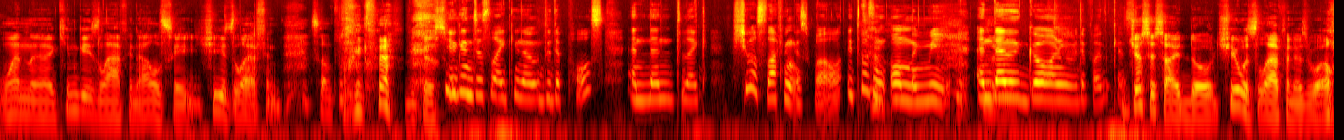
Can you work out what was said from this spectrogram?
when uh, Kinga is laughing, I'll say she is laughing, something like that, because You can just like you know do the pause and then like she was laughing as well. It wasn't only me, and then go on with the podcast. just a side note, she was laughing as well.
